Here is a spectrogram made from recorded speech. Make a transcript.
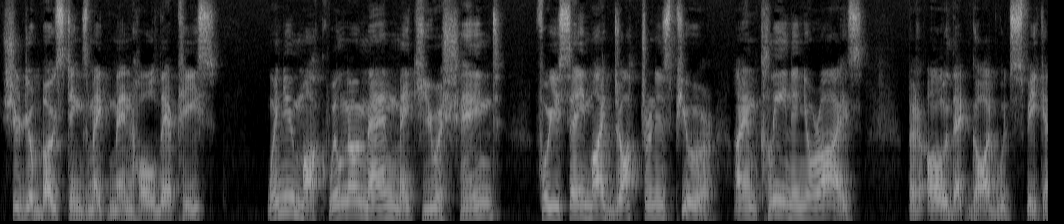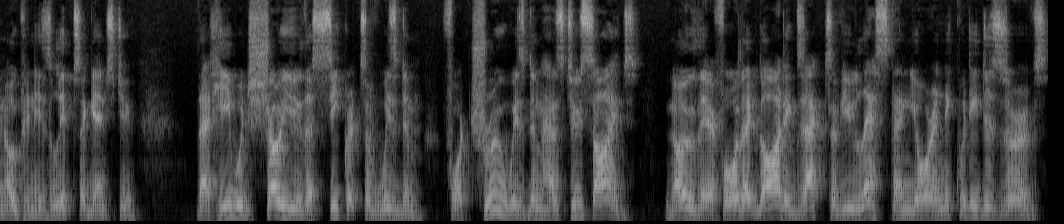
Should your boastings make men hold their peace? When you mock, will no man make you ashamed? For you say, My doctrine is pure, I am clean in your eyes. But oh, that God would speak and open his lips against you that he would show you the secrets of wisdom, for true wisdom has two sides. Know therefore that God exacts of you less than your iniquity deserves.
